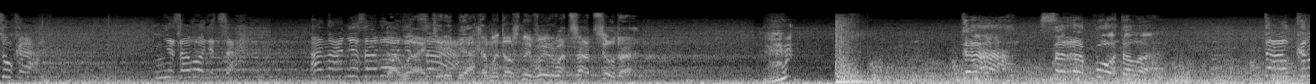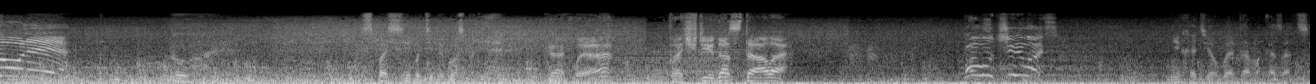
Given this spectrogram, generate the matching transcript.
Сука! Не заводится! Она не заводится! Давайте, ребята, мы должны вырваться отсюда. Да! Заработало! Толкнули! Спасибо тебе, Господи. Как мы, а? Почти достало. Получилось! Не хотел бы я там оказаться.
